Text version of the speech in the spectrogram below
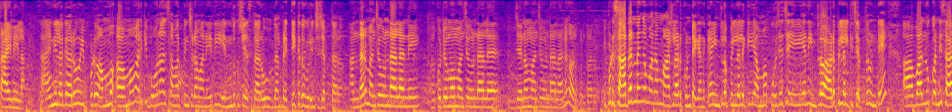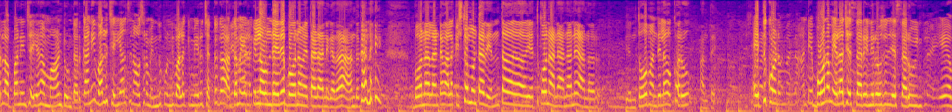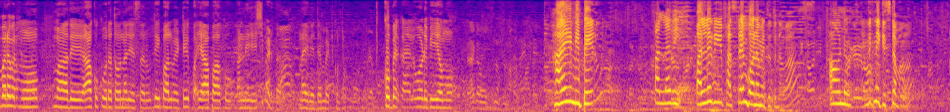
సాయినీల. సాయనిల గారు ఇప్పుడు అమ్మ అమ్మవారికి బోనాలు సమర్పించడం అనేది ఎందుకు చేస్తారు? దాని ప్రత్యేకత గురించి చెప్తారా? అందరు మంచిగా ఉండాలని కుటుంబం మంచిగా ఉండాలి జనం మంచిగా ఉండాలని కోరుకుంటారు. ఇప్పుడు సాధారణంగా మనం మాట్లాడుకుంటే గనక ఇంట్లో పిల్లలకి అమ్మ పూజ చేయి అని ఇంట్లో ఆడపిల్లలకి చెప్తూ ఉంటే ఆ, వాళ్ళు కొన్నిసార్లు అబ్బా నేను చెయ్యను అమ్మా అంటూ ఉంటారు. కానీ వాళ్ళు చేయాల్సిన అవసరం ఎందుకు ఉంది వాళ్ళకి మీరు చక్కగా అర్థమయ్యేలా పిల్ల ఉండేదే బోనం ఎత్తడానికి కదా. అందుకని బోనాలు అంటే వాళ్ళకి ఇష్టం ఉంటుంది. ఎంత ఎత్తుకొని అని అననే అన్నారు ఎంతో మందిలో ఒకరు అంతే. ఎత్తుకోవడం వల్ల అంటే బోనం ఎలా చేస్తారు? ఎన్ని రోజులు చేస్తారు ఇంట్లో ఏ ఎవరెవరు మనము మాది ఆకుకూరతోన చేస్తారు. దీపాలు పెట్టి యాపాకు అన్ని చేసి పెడతారు. నైవేద్యం పెట్టుకుంటాం. కొబ్బరికాయలు ఒడి బియ్యము. హాయ్ నీ పేరు? పల్లవి. పల్లవి ఫస్ట్ టైం బోనం ఎత్తుతున్నావా? అవును. ఎందుకు నీకు ఇష్టమా?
